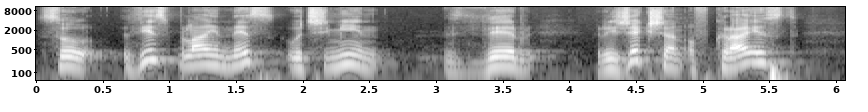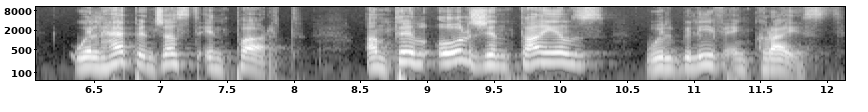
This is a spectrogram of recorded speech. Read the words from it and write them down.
So, this blindness, which means their rejection of Christ, will happen just in part, until all Gentiles will believe in Christ.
